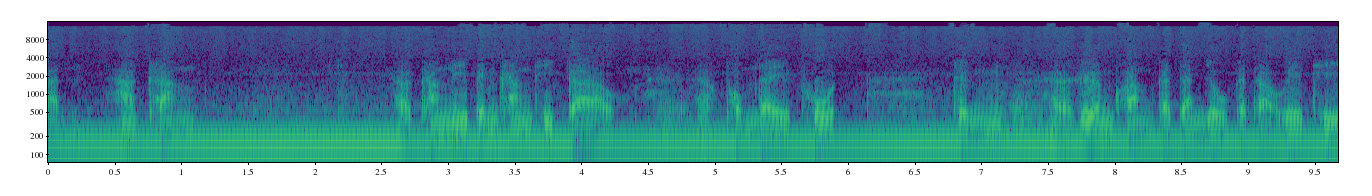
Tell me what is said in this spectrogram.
ารห้าครั้ง ครั้งนี้เป็นครั้งที่เก้าผมได้พูดถึงเรื่องความกตัญญูกตเวที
